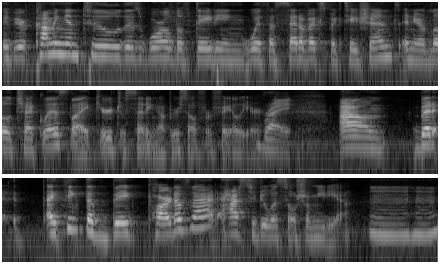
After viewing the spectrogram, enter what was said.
If you're coming into this world of dating with a set of expectations and your little checklist, like, you're just setting up yourself for failure. Right. Um, but I think the big part of that has to do with social media. Mm-hmm.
